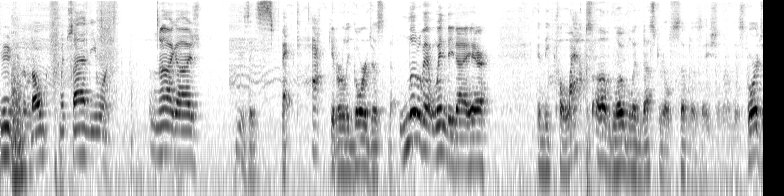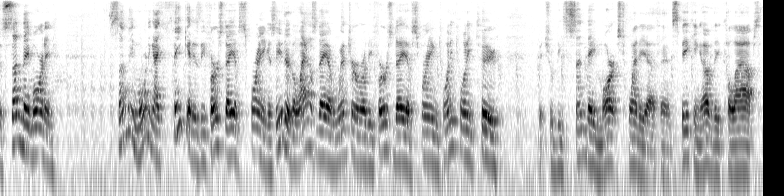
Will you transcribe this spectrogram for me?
Me, little dog. Which side do you want? Hi guys. It is a spectacularly gorgeous, but little bit windy day here in the collapse of global industrial civilization on this gorgeous Sunday morning. Sunday morning, I think it is the first day of spring. It's either the last day of winter or the first day of spring 2022 which would be Sunday, March 20th. And speaking of the collapse,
